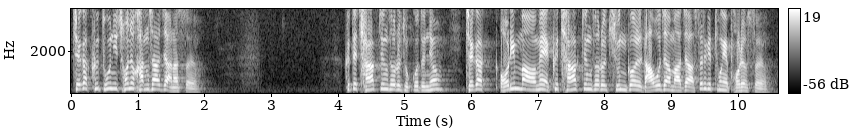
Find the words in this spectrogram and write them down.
제가 그 돈이 전혀 감사하지 않았어요. 그때 장학증서를 줬거든요. 제가 어린 마음에 그 장학증서를 준 걸 나오자마자 쓰레기통에 버렸어요.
